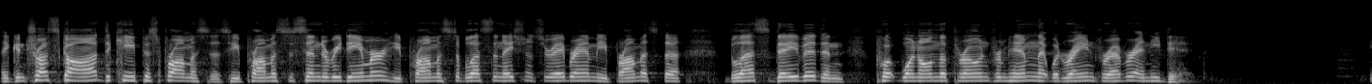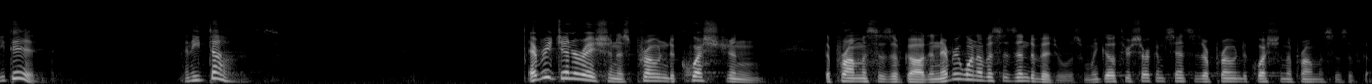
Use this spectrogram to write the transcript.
He can trust God to keep his promises. He promised to send a redeemer. He promised to bless the nations through Abraham. He promised to bless David and put one on the throne from him that would reign forever, and he did. He did. And he does. Every generation is prone to question the promises of God, and every one of us as individuals, when we go through circumstances, are prone to question the promises of God.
